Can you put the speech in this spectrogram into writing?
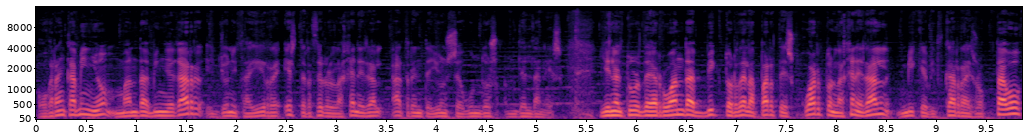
o Gran Camino manda Vingegaard, Johnny Zaguirre es tercero en la general a 31 segundos del danés. Y en el Tour de Ruanda, Víctor de la Parte es cuarto en la general, Mikel Vizcarra es octavo,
